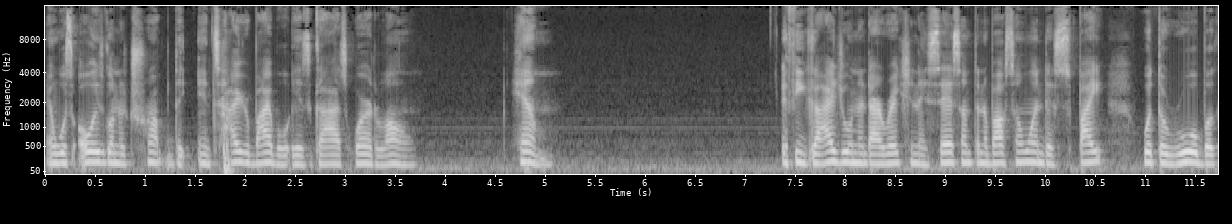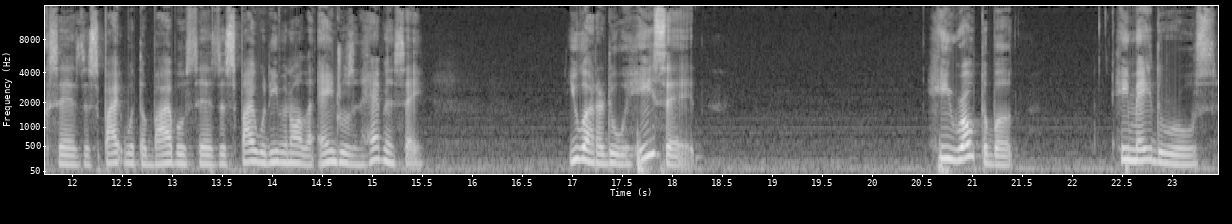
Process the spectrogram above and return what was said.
and what's always going to trump the entire Bible is God's word alone. Him. If he guides you in a direction and says something about someone, despite what the rule book says, despite what the Bible says, despite what even all the angels in heaven say, you got to do what he said. He wrote the book, he made the rules,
